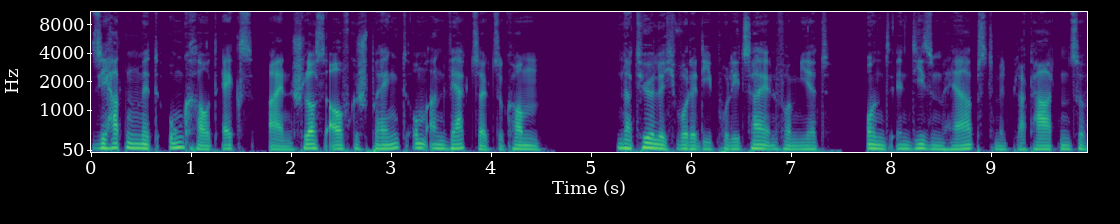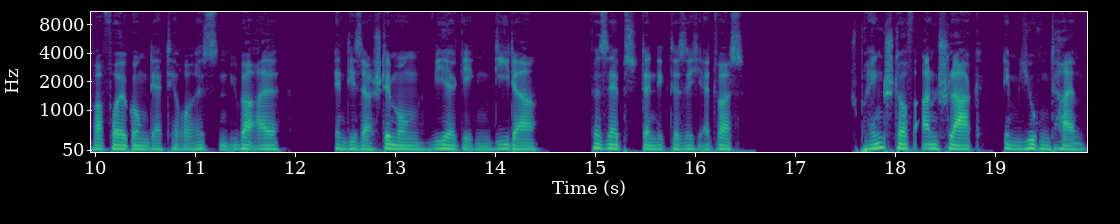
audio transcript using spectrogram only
Sie hatten mit Unkrautex ein Schloss aufgesprengt, um an Werkzeug zu kommen. Natürlich wurde die Polizei informiert, und in diesem Herbst mit Plakaten zur Verfolgung der Terroristen überall, in dieser Stimmung wir gegen die da, verselbstständigte sich etwas. Sprengstoffanschlag im Jugendheim.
